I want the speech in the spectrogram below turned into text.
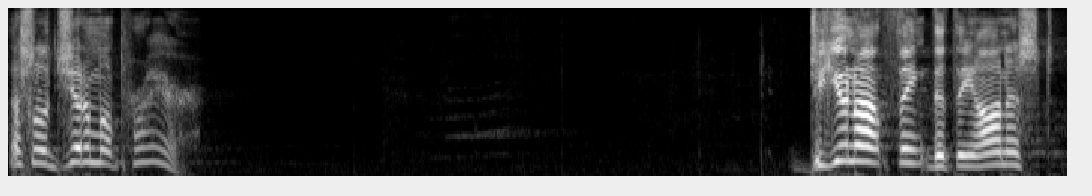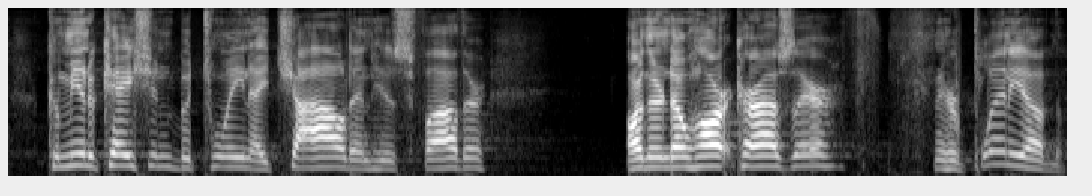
That's a legitimate prayer. Do you not think that the honest communication between a child and his father? Are there no heart cries there? There are plenty of them.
